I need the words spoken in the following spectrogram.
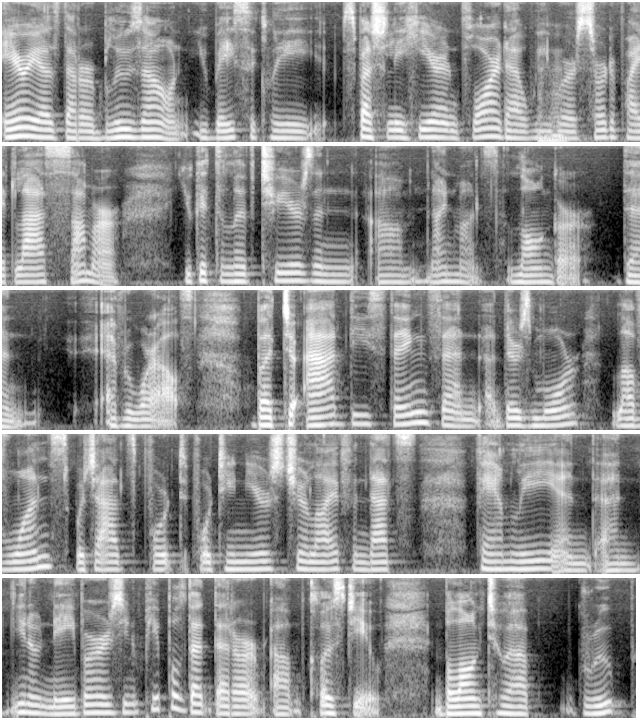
areas that are Blue Zone, you basically, especially here in Florida, we were certified last summer. You get to live two years and um, nine months longer than everywhere else. But to add these things, and uh, there's more loved ones, which adds four, 14 years to your life, and that's family and, and you know neighbors, you know people that, that are um, close to you, belong to a group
